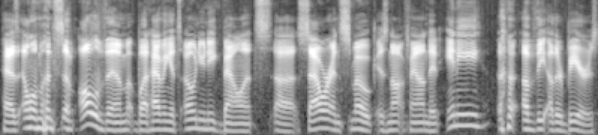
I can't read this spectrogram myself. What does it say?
has elements of all of them, but having its own unique balance. Uh, sour and smoke is not found in any of the other beers.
